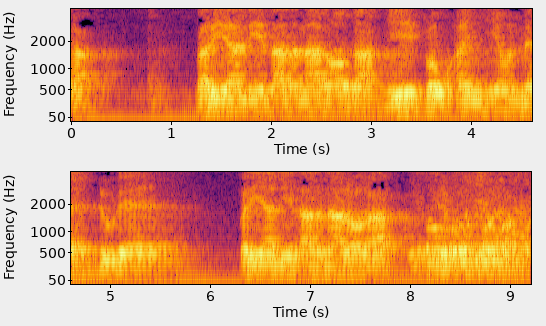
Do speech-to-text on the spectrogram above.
ကပရိယတ်တိသာသနာတော်ကမြေပုံအညွန်းနဲ့တူတယ်ပရိယတ်တိသာသနာတော်ကမြေပုံညွန်းပါပါ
